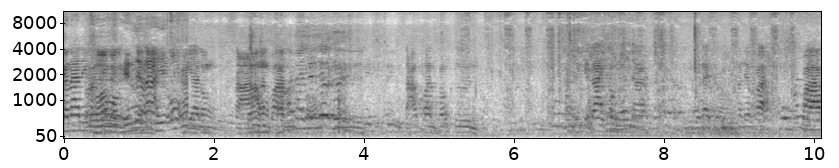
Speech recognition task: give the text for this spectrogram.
คณะนี้หมอบอกเห็นแต่หน้าเฮียโอ้ต้องสามวันสามวันสองคืนมันถึงจะได้เท่านี้นะมันจะได้เท่านี้เขาเรียกว่าฟัง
